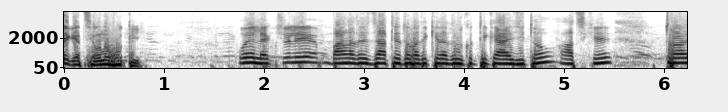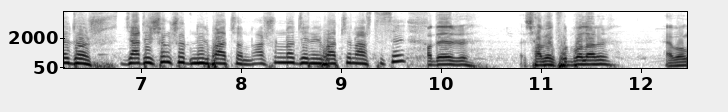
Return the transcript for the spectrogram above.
লেগেছে অনুভূতি? ওয়েল অ্যাকচুয়ালি বাংলাদেশ জাতীয়তাবাদী ক্রীড়া দল কর্তৃক আয়োজিত আজকে ত্রয়োদশ জাতীয় সংসদ নির্বাচন আসন্ন যে নির্বাচন আসতেছে আমাদের সাবেক ফুটবলার এবং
